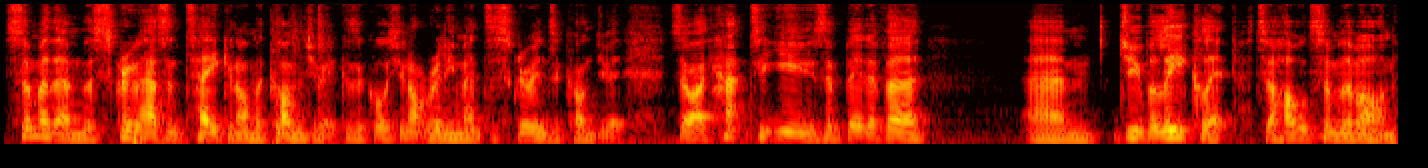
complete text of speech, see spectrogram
Some of them, the screw hasn't taken on the conduit because of course you're not really meant to screw into conduit. So I've had to use a bit of a um, Jubilee clip to hold some of them on.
